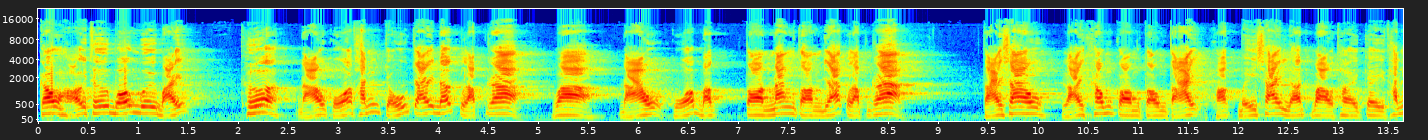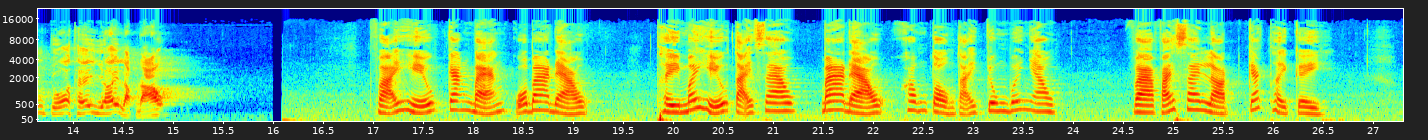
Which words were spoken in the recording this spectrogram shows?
Câu hỏi thứ 47 Thưa đạo của thánh chủ trái đất lập ra Và đạo của bậc toàn năng toàn giác lập ra Tại sao lại không còn tồn tại hoặc bị sai lệch vào thời kỳ thánh chúa thế giới lập đạo? Phải hiểu căn bản của ba đạo thì mới hiểu tại sao ba đạo không tồn tại chung với nhau và phải sai lệch các thời kỳ.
